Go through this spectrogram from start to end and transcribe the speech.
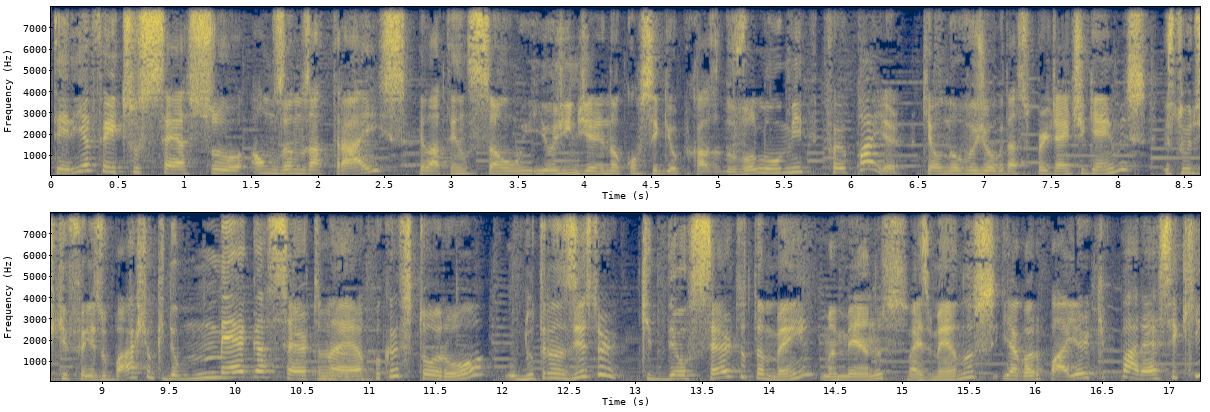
teria feito sucesso há uns anos atrás, pela atenção, e hoje em dia ele não conseguiu por causa do volume, foi o Pyre, que é o novo jogo da Supergiant Games. O estúdio que fez o Bastion, que deu mega certo na época, estourou. O do Transistor, que deu certo também, Mas menos. mais menos. E agora o Pyre, que parece que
